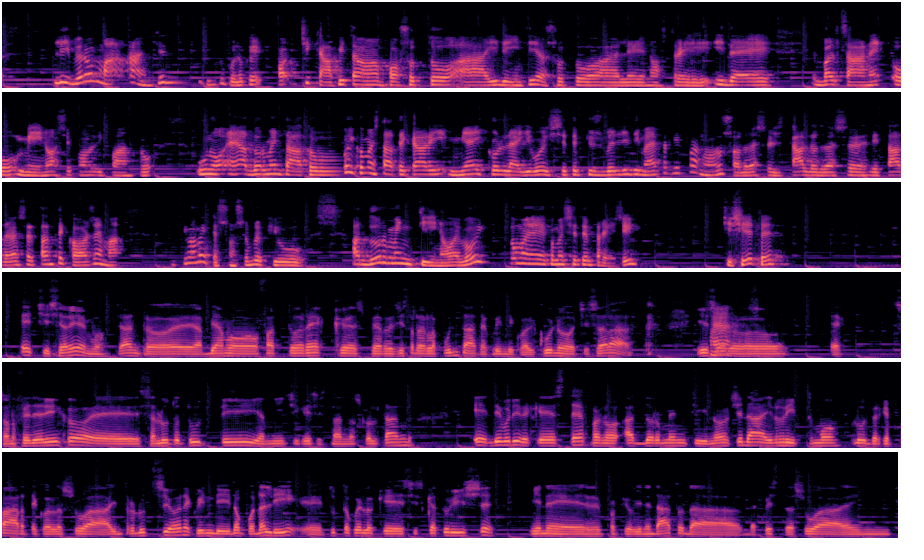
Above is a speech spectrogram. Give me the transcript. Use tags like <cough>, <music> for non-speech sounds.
libero, ma anche tutto quello che ci capita un po' sotto ai denti, sotto alle nostre idee balzane o meno, a seconda di quanto uno è addormentato. Voi come state, cari miei colleghi? Voi siete più svegli di me? Perché qua non lo so, deve essere il caldo, deve essere l'età, deve essere tante cose, ma ultimamente sono sempre più addormentino. E voi come, come siete presi? Ci siete? E ci saremo, tanto eh, abbiamo fatto rec per registrare la puntata, quindi qualcuno ci sarà. Io eh. sono, eh. Eh, sono Federico e saluto tutti gli amici che ci stanno ascoltando e devo dire che Stefano Addormentino ci dà il ritmo, lui perché parte con la sua introduzione, quindi dopo da lì eh, tutto quello che si scaturisce viene proprio viene dato da, da questa sua in,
